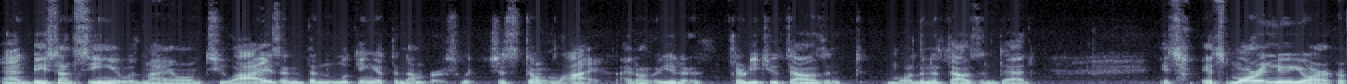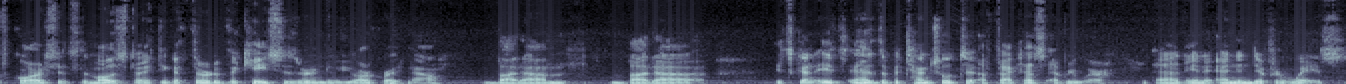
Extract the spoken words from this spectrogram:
and based on seeing it with my own two eyes and then looking at the numbers which just don't lie i don't you know 32000 more than a thousand dead it's it's more in New York, of course. It's the most. I think a third of the cases are in New York right now. But um, but uh, it's gonna it has the potential to affect us everywhere and in and in different ways,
